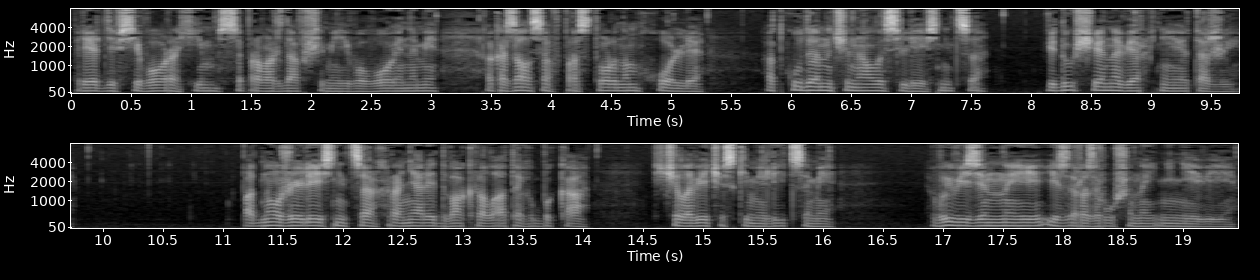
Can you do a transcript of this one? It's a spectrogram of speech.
Прежде всего Рахим с сопровождавшими его воинами оказался в просторном холле, откуда начиналась лестница, ведущая на верхние этажи. Подножие лестницы охраняли два крылатых быка с человеческими лицами, вывезенные из разрушенной Ниневии.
